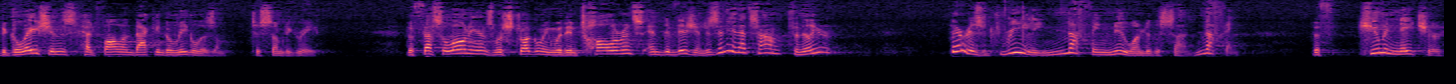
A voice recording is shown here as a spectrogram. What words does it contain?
The Galatians had fallen back into legalism to some degree. The Thessalonians were struggling with intolerance and division. Does any of that sound familiar? There is really nothing new under the sun. Nothing. The f- human nature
